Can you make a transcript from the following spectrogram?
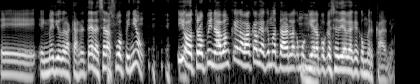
Eh, en medio de la carretera. Esa era su opinión. Y otros opinaban que la vaca había que matarla como quiera porque ese día había que comer carne.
